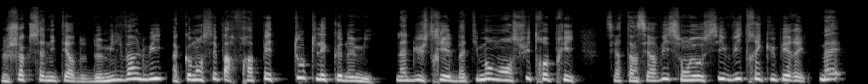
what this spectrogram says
Le choc sanitaire de 2020, lui, a commencé par frapper toute l'économie. L'industrie et le bâtiment ont ensuite repris. Certains services sont eux aussi vite récupérés. Mais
